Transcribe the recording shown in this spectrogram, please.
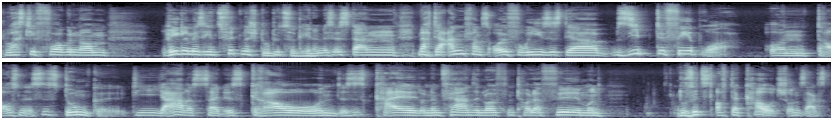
du hast dir vorgenommen, regelmäßig ins Fitnessstudio zu gehen und es ist dann nach der Anfangseuphorie, es ist der 7. Februar und draußen ist es dunkel, die Jahreszeit ist grau und es ist kalt und im Fernsehen läuft ein toller Film und du sitzt auf der Couch und sagst,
